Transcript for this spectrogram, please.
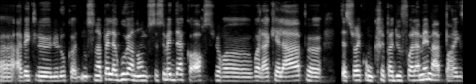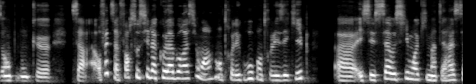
avec le, le, low code. Donc, ce qu'on appelle la gouvernance, se, se mettre d'accord sur euh, voilà quelle app, euh, s'assurer qu'on ne crée pas deux fois la même app, par exemple. Donc, ça, en fait, ça force aussi la collaboration hein, entre les groupes, entre les équipes. et c'est ça aussi, moi, qui m'intéresse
